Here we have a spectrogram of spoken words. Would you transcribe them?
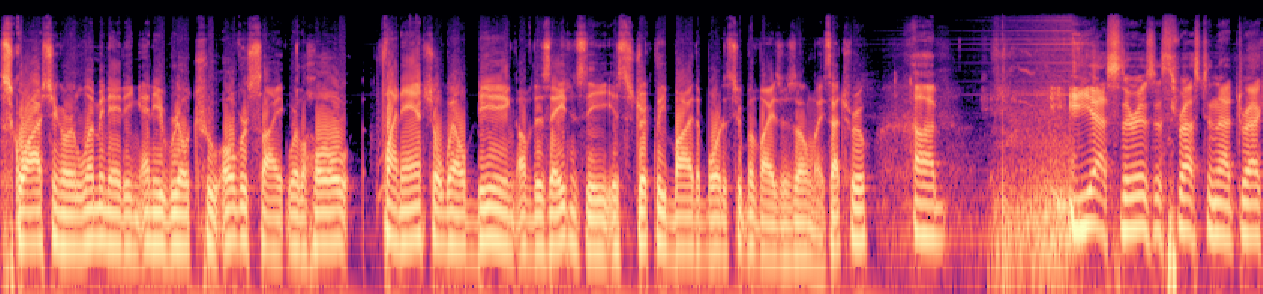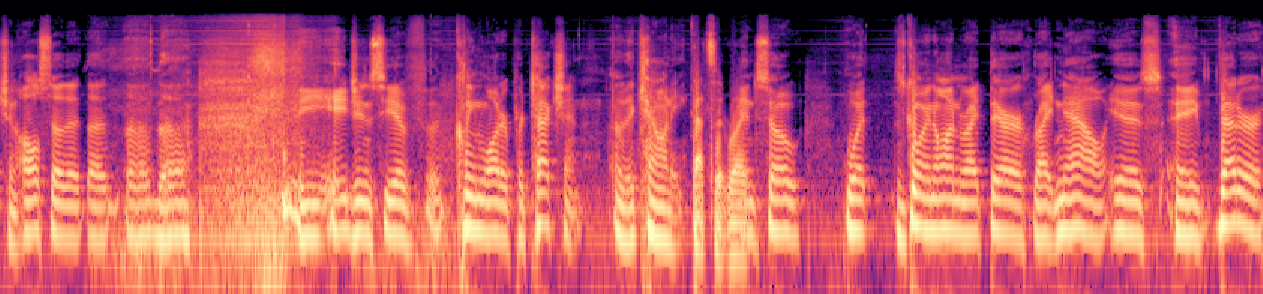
squashing or eliminating any real true oversight, where the whole financial well-being of this agency is strictly by the board of supervisors only. Is that true? Uh, Yes, there is a thrust in that direction. Also, that the, uh, the, the Agency of uh, Clean Water Protection of the county. That's it, right? And so what is going on right there, right now, is a better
